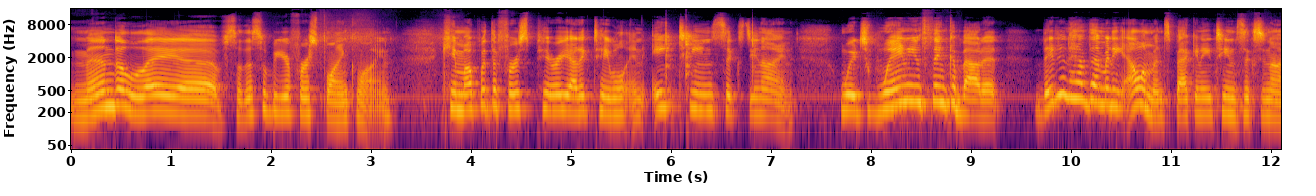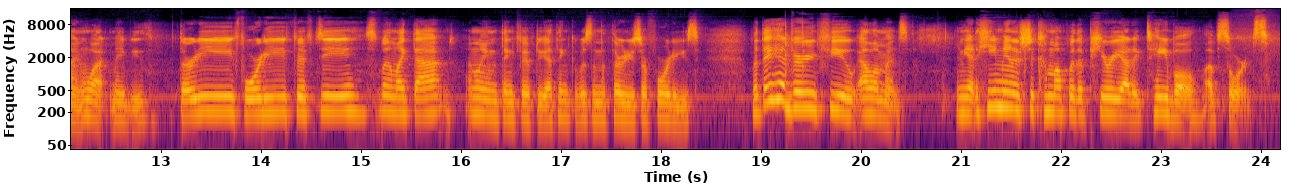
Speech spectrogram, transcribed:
Mendeleev, so this will be your first blank line, came up with the first periodic table in 1869, which, when you think about it, they didn't have that many elements back in 1869. What, maybe 30, 40, 50, something like that? I don't even think 50. I think it was in the 30s or 40s. But they had very few elements, and yet he managed to come up with a periodic table of sorts.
